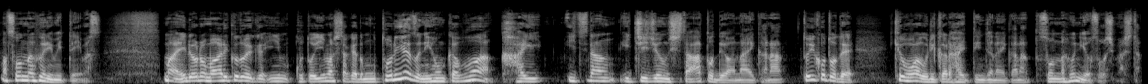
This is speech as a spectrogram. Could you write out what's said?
まあ、そんなふうに見ています。まあ、いろいろ回りくどいことを言いましたけども、とりあえず日本株は買い一段一巡した後ではないかな。ということで、今日は売りから入っていいんじゃないかなと、そんなふうに予想しました。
